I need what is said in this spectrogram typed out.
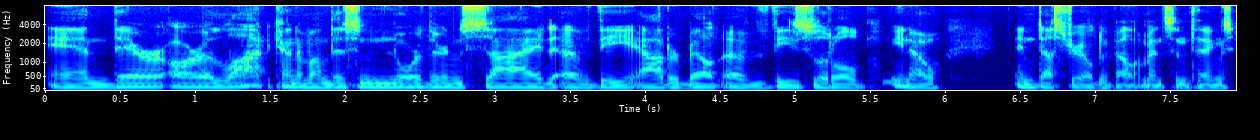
and there are a lot kind of on this northern side of the outer belt of these little, you know, industrial developments and things.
